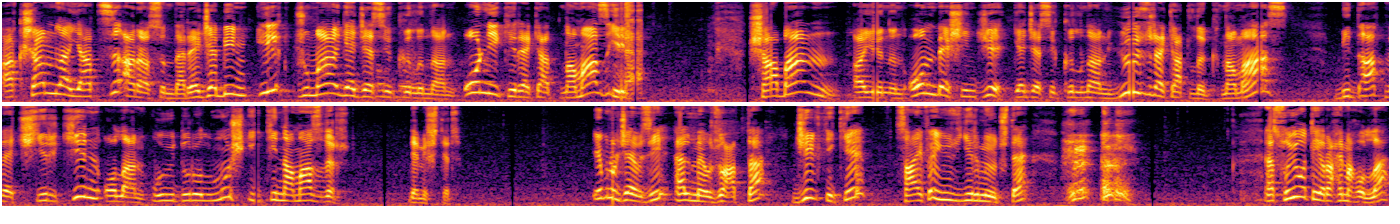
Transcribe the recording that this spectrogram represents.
akşamla yatsı arasında Recep'in ilk cuma gecesi kılınan 12 rekat namaz ile Şaban ayının 15. gecesi kılınan 100 rekatlık namaz bid'at ve çirkin olan uydurulmuş iki namazdır demiştir. İbnül Cevzi El Mevzuat'ta cilt 2 sayfa 123'te Es-Suyuti rahimahullah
